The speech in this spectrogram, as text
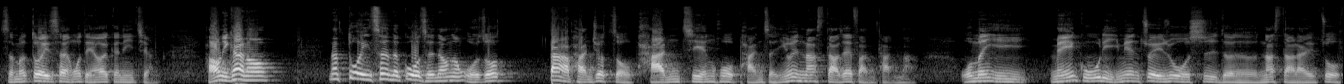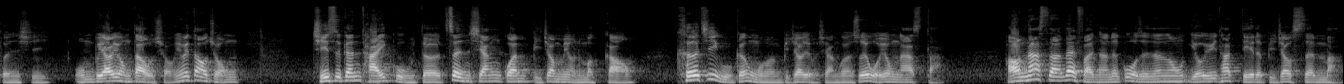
什么对称？我等下会跟你讲。好，你看哦，那对称的过程当中，我说大盘就走盘间或盘整，因为纳斯达在反弹嘛。我们以美股里面最弱势的纳斯达来做分析，我们不要用道琼，因为道琼其实跟台股的正相关比较没有那么高，科技股跟我们比较有相关，所以我用纳斯达。好，纳斯达在反弹的过程当中，由于它跌的比较深嘛。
